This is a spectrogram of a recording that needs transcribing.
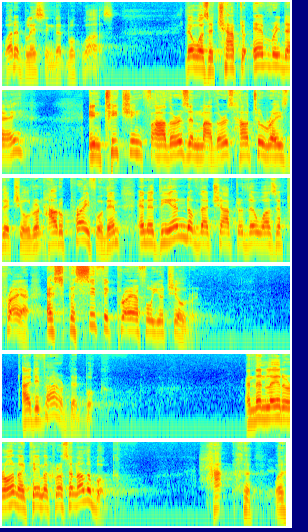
what a blessing that book was. There was a chapter every day in teaching fathers and mothers how to raise their children, how to pray for them. And at the end of that chapter, there was a prayer, a specific prayer for your children. I devoured that book. And then later on, I came across another book. How, well,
